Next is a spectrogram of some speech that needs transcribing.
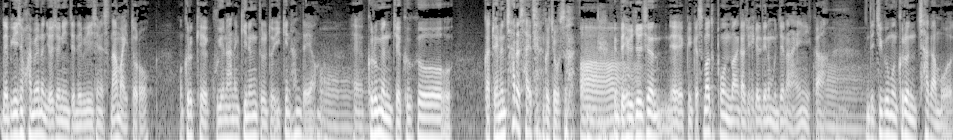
내비게이션 화면은 여전히 이제 내비게이션에서 남아 있도록 뭐 그렇게 구현하는 기능들도 있긴 한데요. 어. 예, 그러면 이제 그거가 되는 차를 사야 되는 거죠 우선. 아. 근데 내비게이션 예, 그러니까 스마트폰만 가지고 해결되는 문제는 아니니까. 아. 근데 지금은 그런 차가 뭐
